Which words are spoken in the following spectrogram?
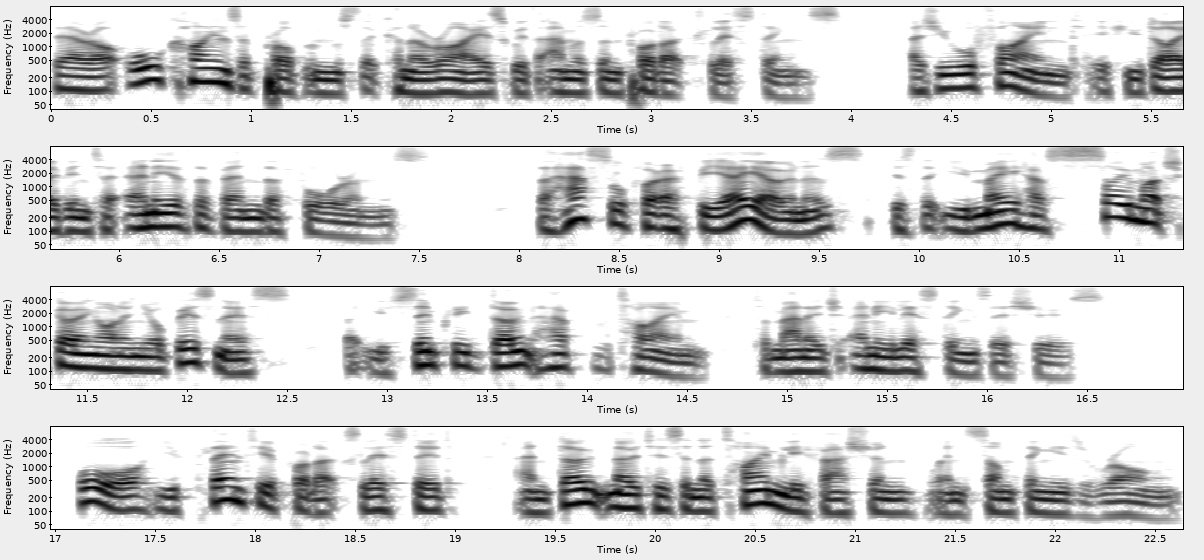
There are all kinds of problems that can arise with Amazon product listings, as you will find if you dive into any of the vendor forums. The hassle for FBA owners is that you may have so much going on in your business that you simply don't have the time to manage any listings issues. Or you've plenty of products listed and don't notice in a timely fashion when something is wrong.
